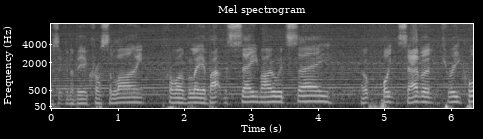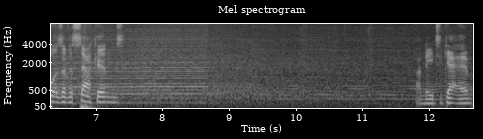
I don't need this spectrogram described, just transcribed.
Is it going to be across the line? Probably about the same, I would say. Oh, 0.7, three quarters of a second. Need to get him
